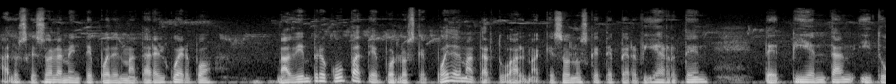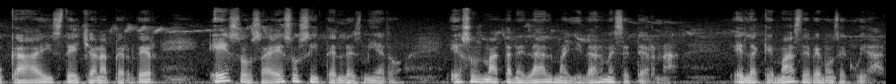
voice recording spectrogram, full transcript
a los que solamente pueden matar el cuerpo. Más bien preocúpate por los que pueden matar tu alma, que son los que te pervierten, te tientan y tú caes, te echan a perder. Esos, a esos sí tenles miedo. Esos matan el alma y el alma es eterna. Es la que más debemos de cuidar.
